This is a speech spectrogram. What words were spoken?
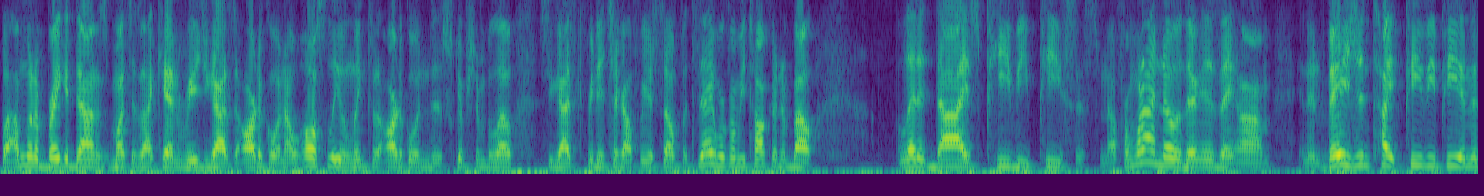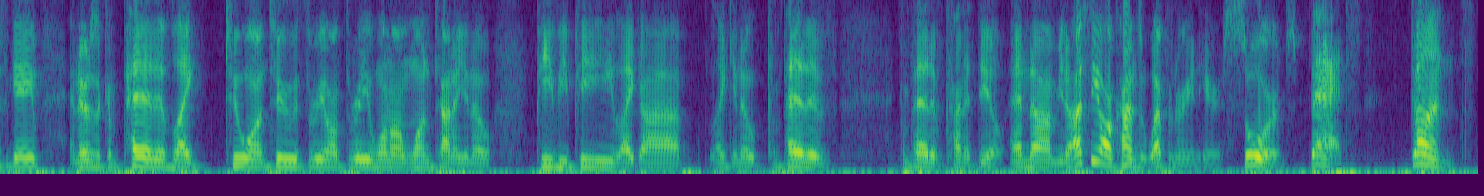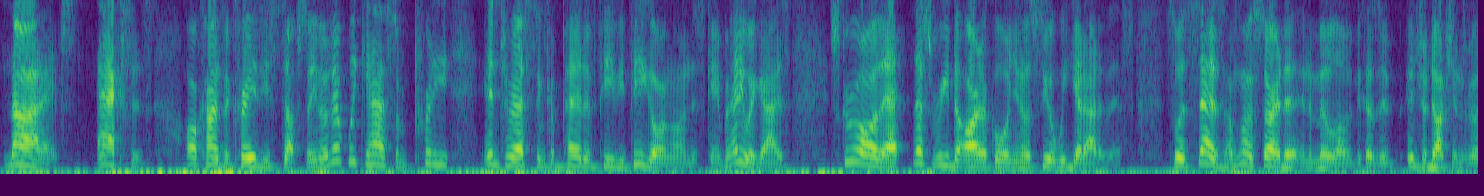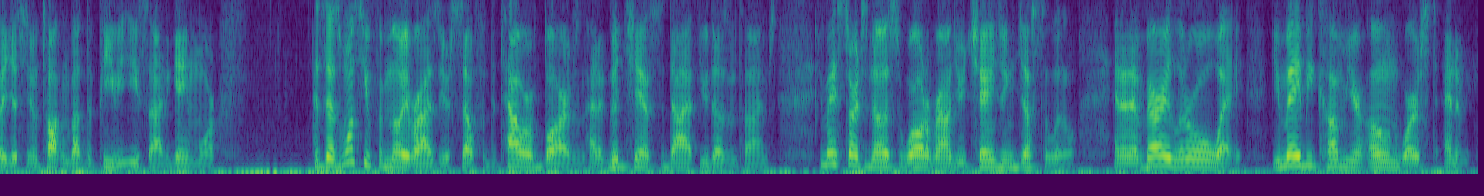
But I'm going to break it down as much as I can, read you guys the article, and I'll also leave a link to the article in the description below so you guys can read it check out for yourself. But today we're going to be talking about Let It Die's PvP system. Now, from what I know, there is a um an invasion type PvP in this game, and there's a competitive like two on two, three on three, one on one kind of you know PvP like uh like you know competitive competitive kind of deal. And um you know I see all kinds of weaponry in here: swords, bats guns, knives, axes, all kinds of crazy stuff. So, you know, we can have some pretty interesting competitive PvP going on in this game. But anyway, guys, screw all that. Let's read the article and, you know, see what we get out of this. So it says, I'm going to start in the middle of it because the introduction is really just, you know, talking about the PvE side of the game more. It says, once you familiarize yourself with the Tower of Barbs and had a good chance to die a few dozen times, you may start to notice the world around you changing just a little, and in a very literal way you may become your own worst enemy.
